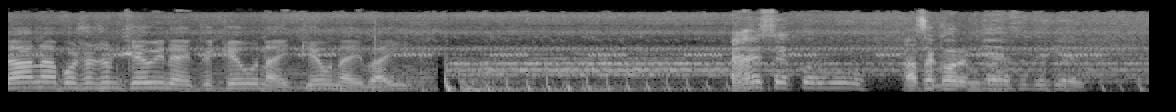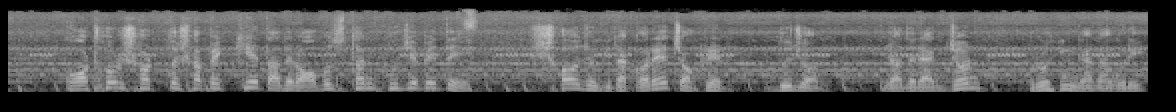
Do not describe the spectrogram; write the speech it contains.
না না প্রশাসন কেউই নাই কেউ নাই কেউ নাই ভাই। আচ্ছা করেন কঠোর শর্ত সাপেক্ষে তাদের অবস্থান খুঁজে পেতে সহযোগিতা করে চক্রের দুজন। যাদের একজন রোহিঙ্গা নাগরিক।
